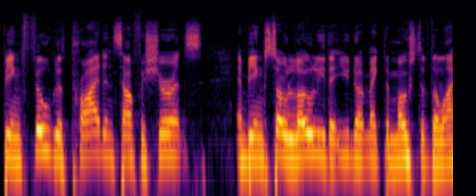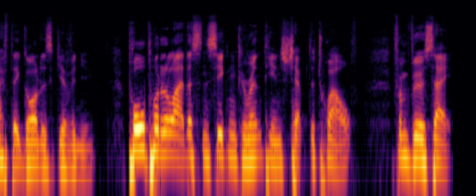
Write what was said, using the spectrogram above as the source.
being filled with pride and self assurance and being so lowly that you don't make the most of the life that God has given you. Paul put it like this in 2 Corinthians chapter 12 from verse 8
